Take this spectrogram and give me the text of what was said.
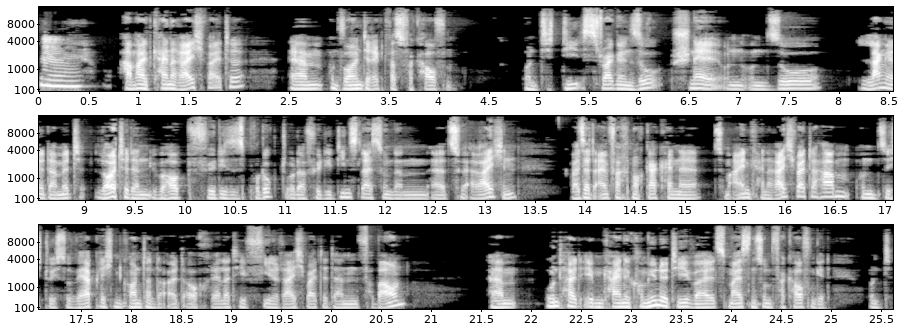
mhm. haben halt keine Reichweite ähm, und wollen direkt was verkaufen. Und die strugglen so schnell und, und so lange damit, Leute dann überhaupt für dieses Produkt oder für die Dienstleistung dann äh, zu erreichen, weil sie halt einfach noch gar keine, zum einen keine Reichweite haben und sich durch so werblichen Content halt auch relativ viel Reichweite dann verbauen. Ähm, und halt eben keine Community, weil es meistens um Verkaufen geht. Und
